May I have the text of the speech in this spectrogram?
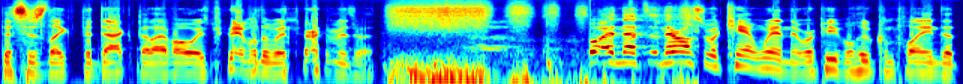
this is like the deck that I've always been able to win tournaments with. Uh, well, and that's and they're also a can't win. There were people who complained that,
